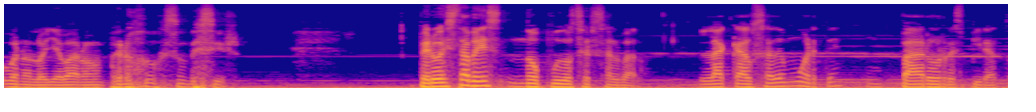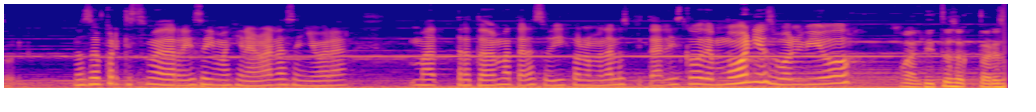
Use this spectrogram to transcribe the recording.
Bueno, lo llevaron, pero es un decir. Pero esta vez no pudo ser salvado. La causa de muerte, un paro respiratorio. No sé por qué esto me da risa imaginarme a la señora tratando de matar a su hijo, lo manda al hospital y es como, demonios, volvió. Malditos doctores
